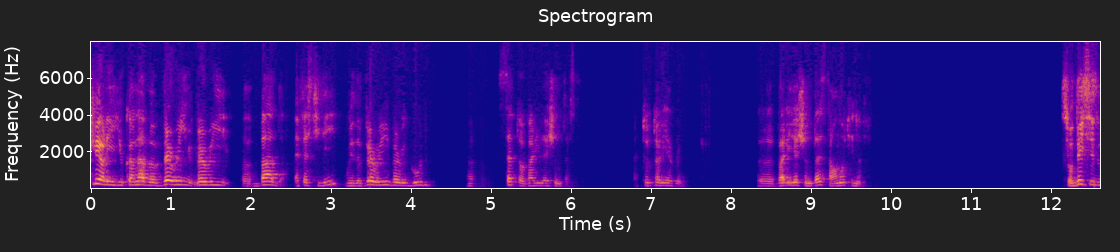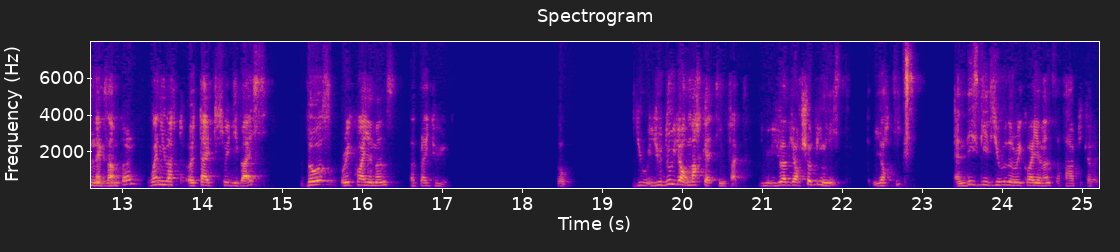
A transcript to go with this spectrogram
clearly you can have a very, very uh, bad FSTD with a very, very good uh, set of validation tests. Totally agree. The validation tests are not enough. So this is an example. When you have a type 3 device, those requirements apply to you So you, you do your market, in fact. You, you have your shopping list, your ticks, and this gives you the requirements that are applicable.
